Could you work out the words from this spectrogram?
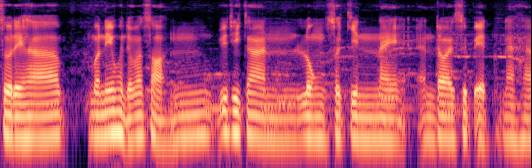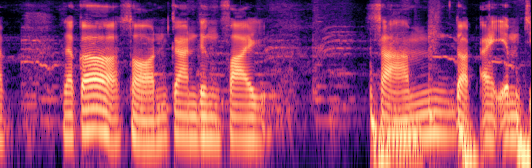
สวัสดีครับ วันนี้ผมจะมาสอนวิธีการลงสกินใน Android 11 นะครับ แล้วก็สอนการดึงไฟล์ 3.img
